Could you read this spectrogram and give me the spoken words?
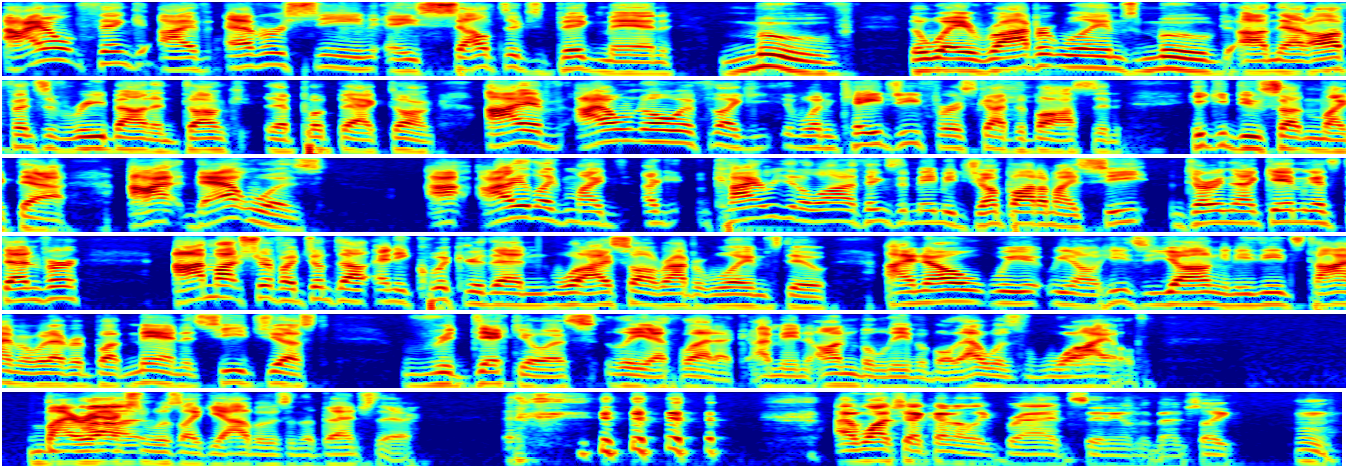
I don't think I've ever seen a Celtics big man move the way Robert Williams moved on that offensive rebound and dunk, that put back dunk. I have I don't know if like when KG first got to Boston, he could do something like that. I that was I, I like my I, Kyrie did a lot of things that made me jump out of my seat during that game against Denver. I'm not sure if I jumped out any quicker than what I saw Robert Williams do. I know we you know he's young and he needs time or whatever, but man, is he just ridiculously athletic. I mean, unbelievable. That was wild. My Uh, reaction was like Yabu's on the bench there. I watched that kind of like Brad sitting on the bench, like, hmm,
